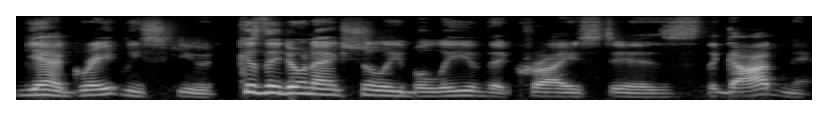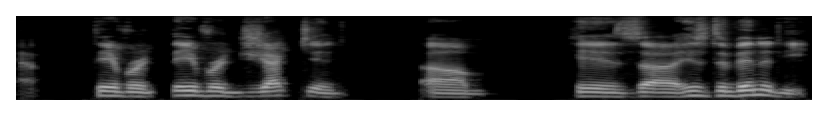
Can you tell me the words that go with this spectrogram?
yeah, greatly skewed because they don't actually believe that Christ is the God man. They've re- they've rejected um, his uh, his divinity.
